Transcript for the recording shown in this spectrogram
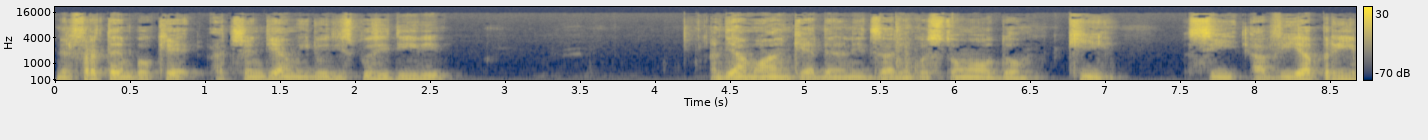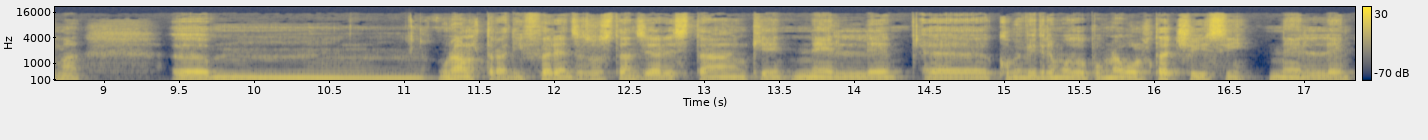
Nel frattempo che accendiamo i due dispositivi andiamo anche ad analizzare in questo modo chi si avvia prima. Um, un'altra differenza sostanziale sta anche nelle, eh, come vedremo dopo una volta accesi, nelle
